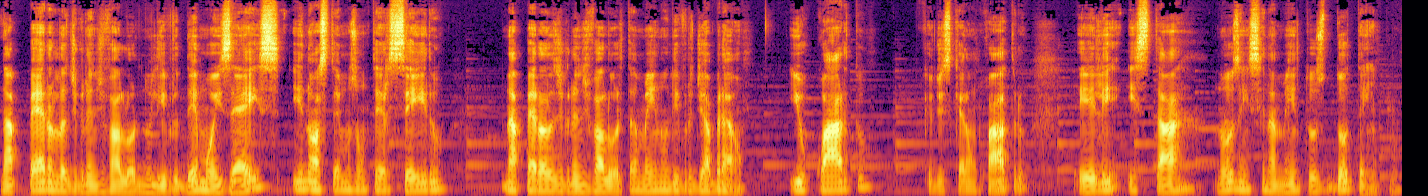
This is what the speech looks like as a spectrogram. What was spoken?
na Pérola de Grande Valor no livro de Moisés e nós temos um terceiro na Pérola de Grande Valor, também no livro de Abraão. E o quarto, que eu disse que eram quatro, ele está nos ensinamentos do templo.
